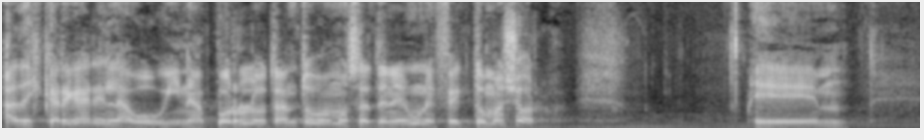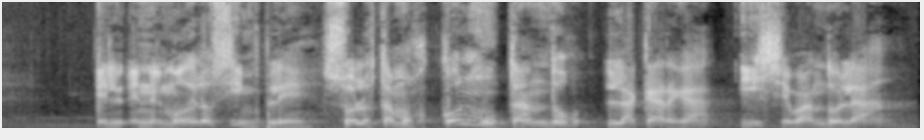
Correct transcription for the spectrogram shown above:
a descargar en la bobina, por lo tanto vamos a tener un efecto mayor. Em, en el modelo simple solo estamos conmutando la carga y llevándola,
